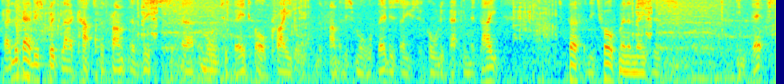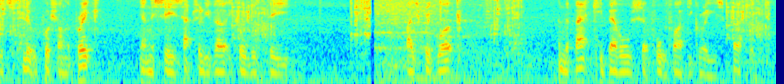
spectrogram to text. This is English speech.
Okay, look how this bricklayer cuts the front of this uh, mortar bed, or cradle, the front of this mortar bed as they used to call it back in the day. It's perfectly 12 millimeters in depth, it's just a little push on the brick, and you see it's absolutely vertical with the base brickwork. And the back he bevels at 45 degrees, perfect.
